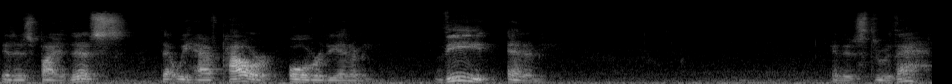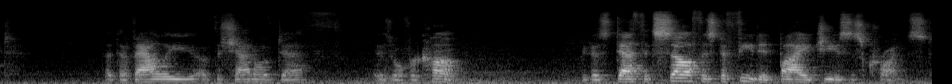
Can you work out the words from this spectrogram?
It is by this that we have power over the enemy, the enemy. And it is through that that the valley of the shadow of death is overcome. Because death itself is defeated by Jesus Christ.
